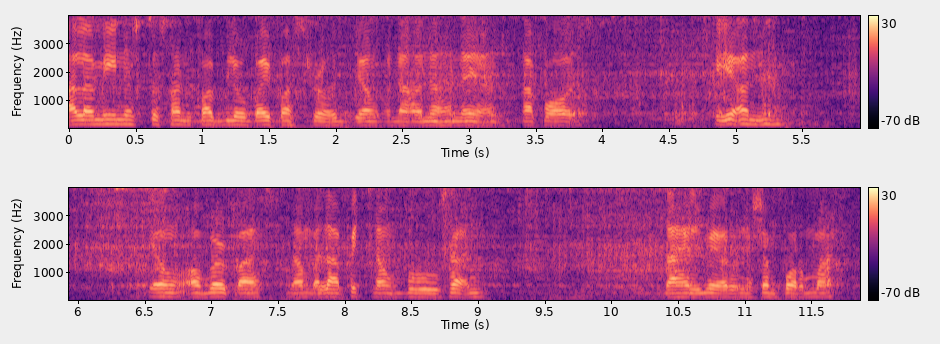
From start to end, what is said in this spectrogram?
Alaminos to San Pablo bypass road. Yung una-unahan na yan. Tapos yan yung overpass na malapit ng buhusan. Dahil meron na siyang forma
